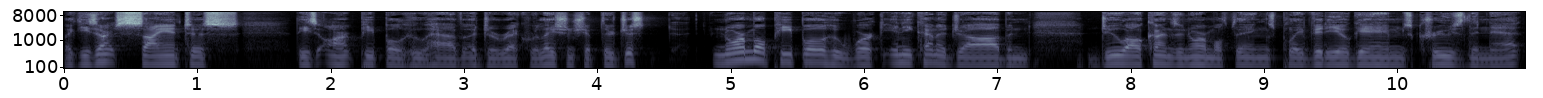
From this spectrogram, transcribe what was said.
Like these aren't scientists, these aren't people who have a direct relationship. They're just normal people who work any kind of job and do all kinds of normal things, play video games, cruise the net.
